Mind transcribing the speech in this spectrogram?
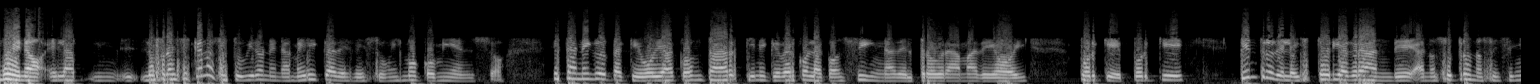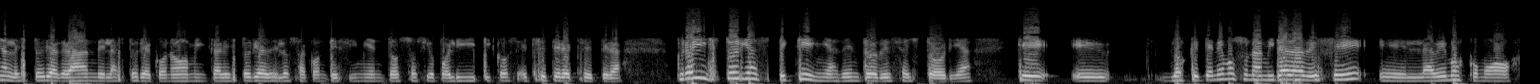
Bueno, los franciscanos estuvieron en América desde su mismo comienzo. Esta anécdota que voy a contar tiene que ver con la consigna del programa de hoy. ¿Por qué? Porque dentro de la historia grande, a nosotros nos enseñan la historia grande, la historia económica, la historia de los acontecimientos sociopolíticos, etcétera, etcétera. Pero hay historias pequeñas dentro de esa historia que eh, los que tenemos una mirada de fe eh, la vemos como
